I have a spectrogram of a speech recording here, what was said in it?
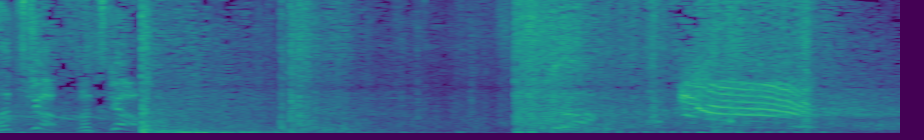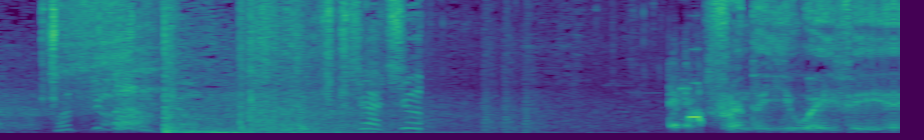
Let's go. Let's go. Let's go. Let's go. Friendly UAV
